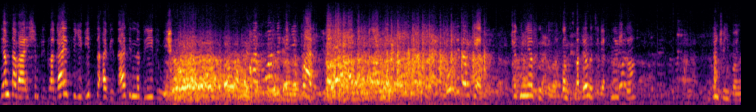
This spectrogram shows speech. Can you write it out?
Всем товарищам предлагается явиться обязательно бритыми. Возможности не валенках. Будет оркестр. Что ты на меня фыркала? Он посмотрел на тебя. Ну и что? Никто ничего не понял.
